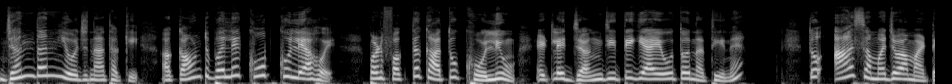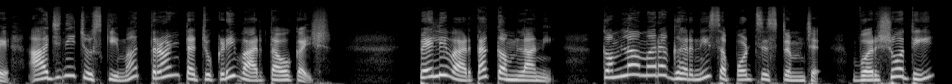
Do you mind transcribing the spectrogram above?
જનધન યોજના થકી અકાઉન્ટ ભલે ખૂબ ખુલ્યા હોય, પણ ફક્ત ખાતું ખોલ્યું એટલે જંગ જીતી ગયા એવું તો નથી ને? તો આ સમજવા માટે આજની ચુસ્કીમાં ત્રણ ટચુકડી વાર્તાઓ કહીશ. પહેલી વાર્તા કમલાની. કમલા અમારા ઘરની સપોર્ટ સિસ્ટમ છે. વર્ષોથી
